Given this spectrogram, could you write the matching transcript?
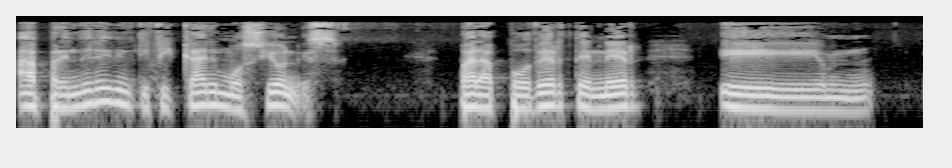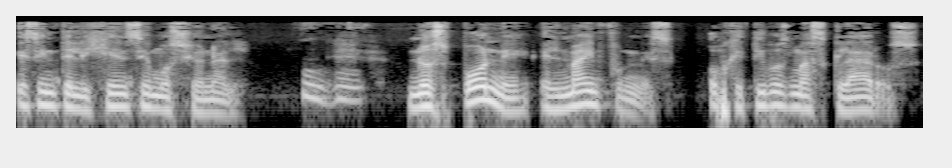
aprender a identificar emociones para poder tener em, esa inteligencia emocional. Nos pone el mindfulness objetivos más claros,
